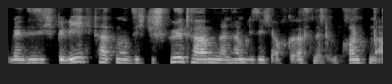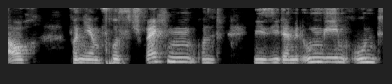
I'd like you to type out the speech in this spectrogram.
wenn sie sich bewegt hatten und sich gespürt haben, dann haben die sich auch geöffnet und konnten auch von ihrem Frust sprechen und wie sie damit umgehen und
